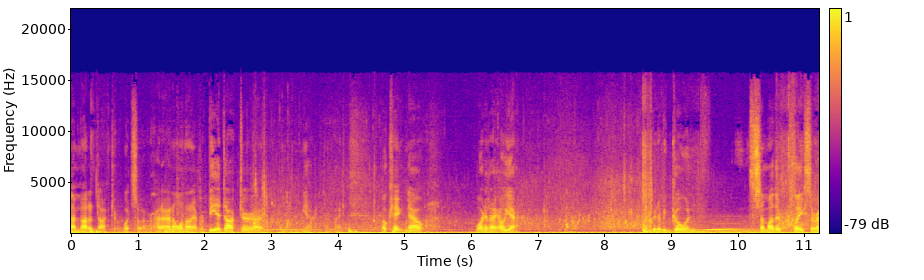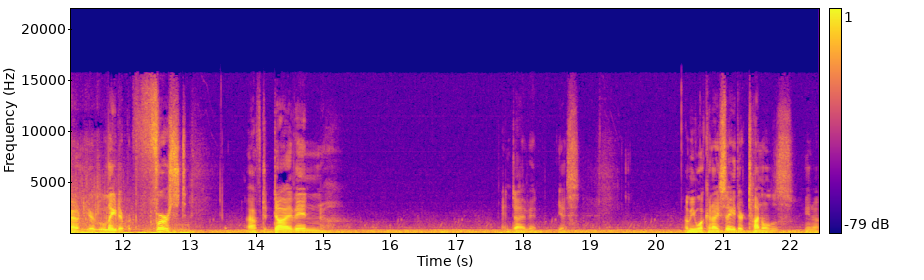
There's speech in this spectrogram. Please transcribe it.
I'm not a doctor whatsoever. I, I don't want to ever be a doctor. I, yeah, never mind. Okay, now, why did I? Oh yeah, I'm gonna be going some other place around here later. But first, I have to dive in and dive in. Yes. I mean, what can I say? They're tunnels, you know.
